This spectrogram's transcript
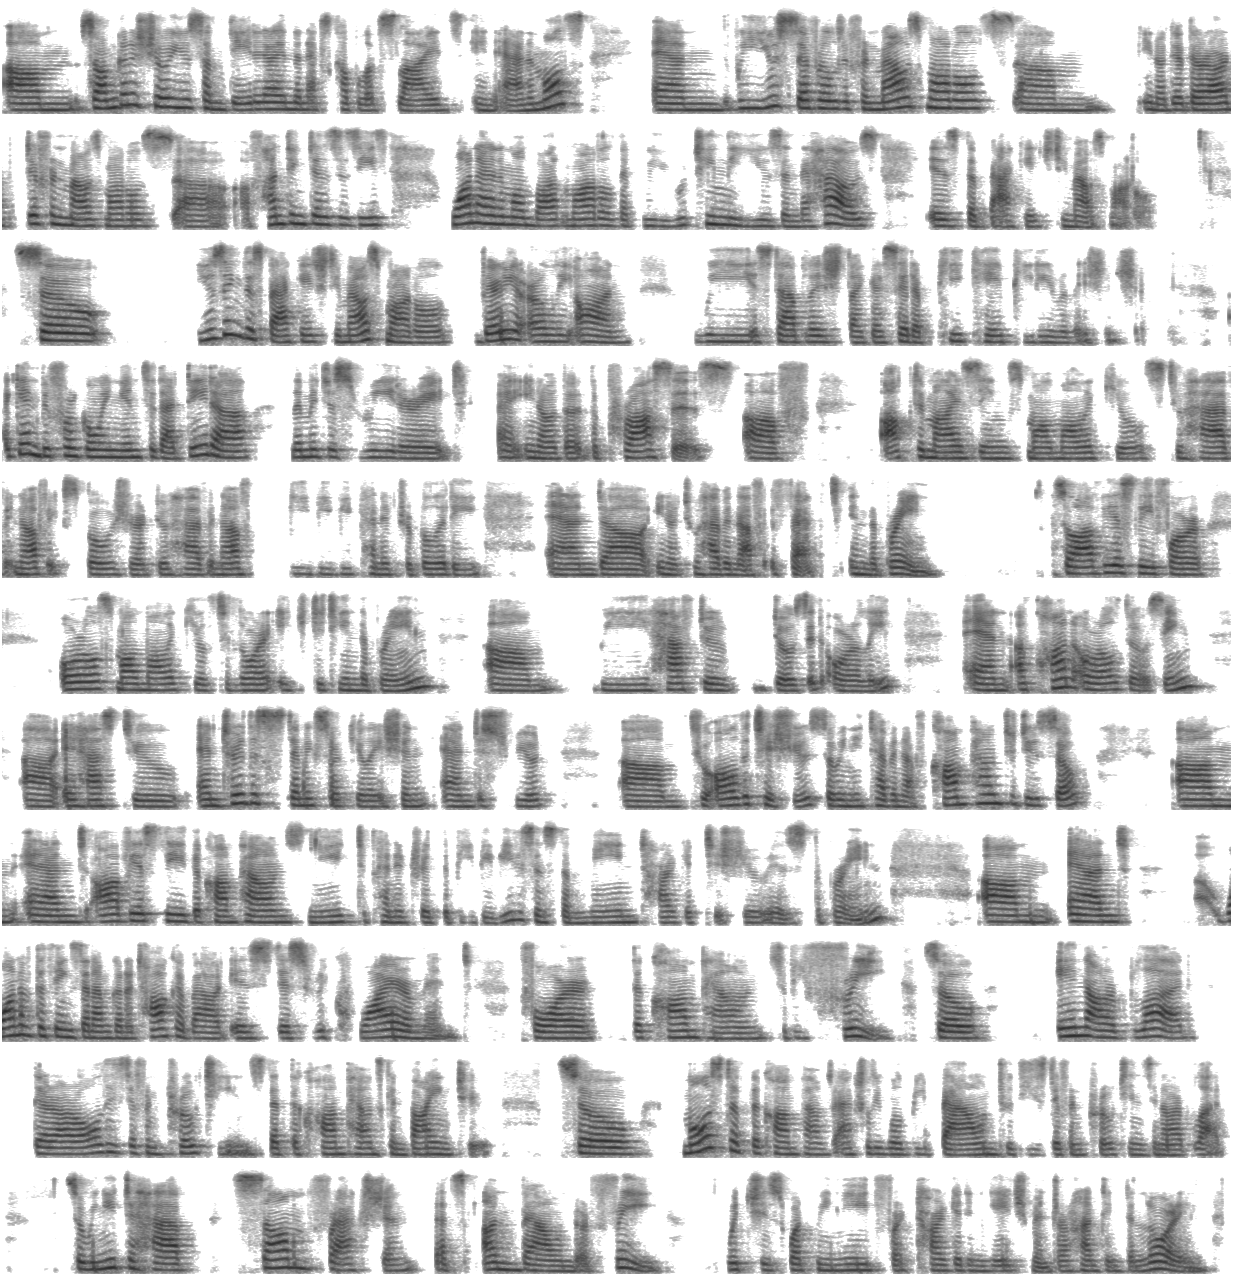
Um, so I'm going to show you some data in the next couple of slides in animals. And we use several different mouse models. Um, you know, there, there are different mouse models uh, of Huntington's disease. One animal model that we routinely use in the house is the BAC-HD mouse model. So using this BAC-HD mouse model, very early on, we established, like I said, a PK-PD relationship. Again, before going into that data, let me just reiterate, uh, you know, the, the process of optimizing small molecules to have enough exposure, to have enough BBB penetrability, and, uh, you know, to have enough effect in the brain. So obviously for oral small molecules to lower HTT in the brain, um, we have to dose it orally. And upon oral dosing, uh, it has to enter the systemic circulation and distribute um, to all the tissues. So we need to have enough compound to do so. Um, and obviously the compounds need to penetrate the BBB since the main target tissue is the brain. Um, and uh, one of the things that I'm going to talk about is this requirement for the compound to be free. So in our blood, there are all these different proteins that the compounds can bind to. So most of the compounds actually will be bound to these different proteins in our blood. So we need to have some fraction that's unbound or free, which is what we need for target engagement or Huntington lowering.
